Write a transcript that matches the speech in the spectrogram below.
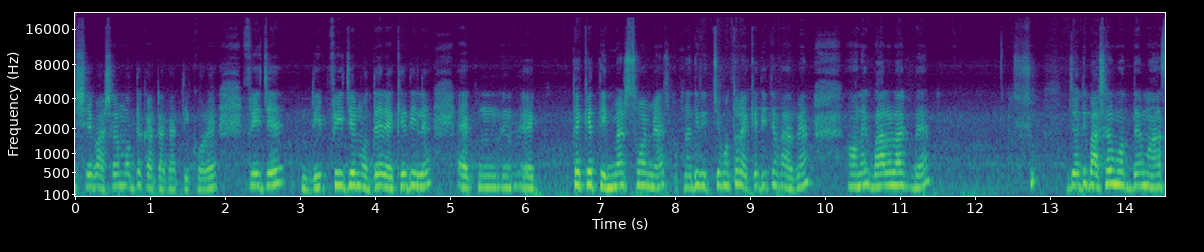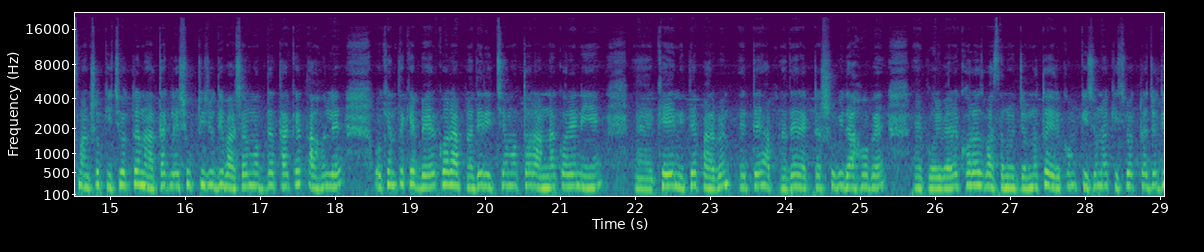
এসে বাসার মধ্যে কাটাকাটি করে ফ্রিজে ডিপ ফ্রিজের মধ্যে রেখে দিলে এক এক থেকে তিন মাস, ছয় মাস আপনাদের ইচ্ছে মতো রেখে দিতে পারবেন। অনেক ভালো লাগবে। যদি বাসার মধ্যে মাছ, মাংস কিছু একটা না থাকলে শুকটি যদি বাসার মধ্যে থাকে, তাহলে ওখান থেকে বের করে আপনাদের ইচ্ছে মতো রান্না করে নিয়ে খেয়ে নিতে পারবেন। এতে আপনাদের একটা সুবিধা হবে পরিবারের খরচ বাঁচানোর জন্য। তো এরকম কিছু না কিছু একটা যদি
